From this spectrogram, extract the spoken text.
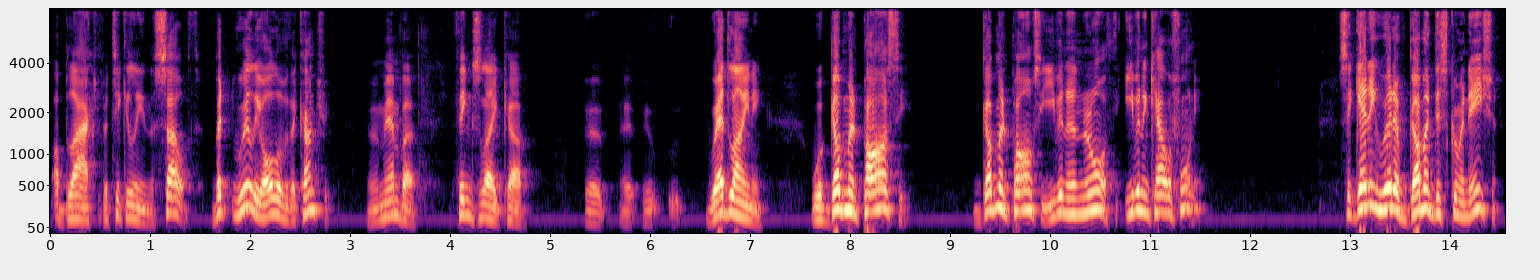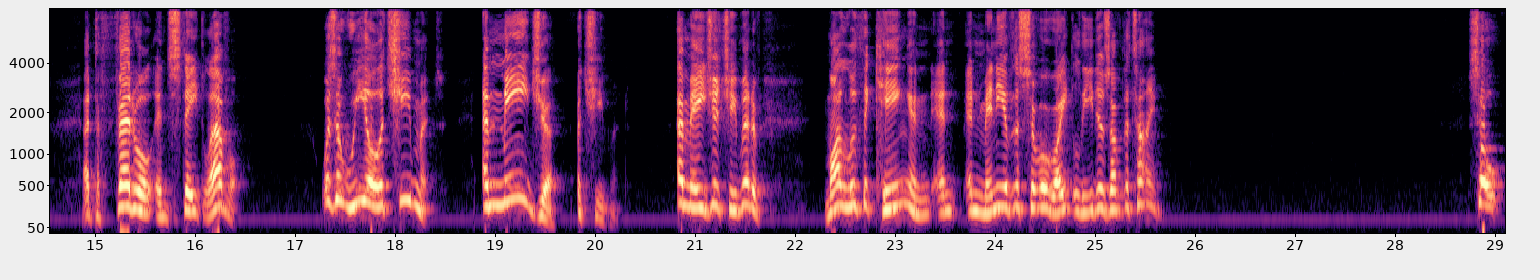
of blacks, particularly in the South, but really all over the country. Remember, things like uh, uh, uh, redlining were government policy government policy, even in the North, even in California. So getting rid of government discrimination at the federal and state level was a real achievement, a major achievement, a major achievement of Martin Luther King and, and, and many of the civil rights leaders of the time. So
